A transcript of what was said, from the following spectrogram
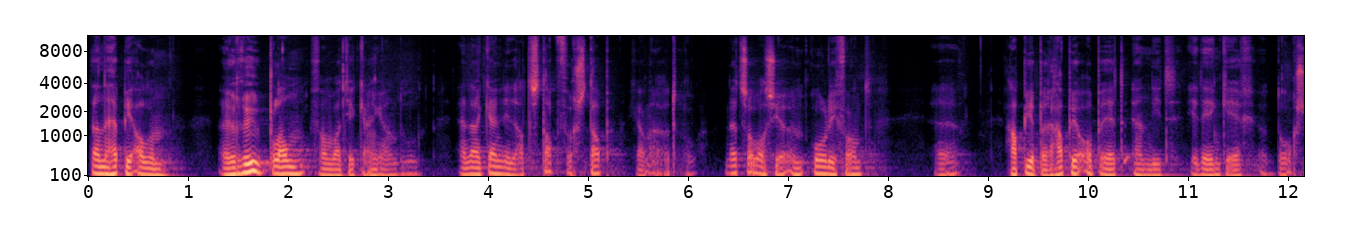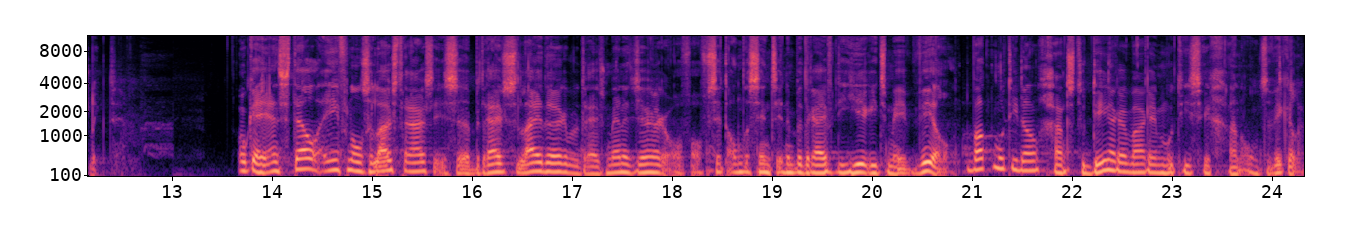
dan heb je al een, ruw plan van wat je kan gaan doen. En dan kan je dat stap voor stap gaan uitrollen. Net zoals je een olifant uh, hapje per hapje opeet en niet in één keer doorslikt. Oké, en stel een van onze luisteraars is eh, bedrijfsleider, bedrijfsmanager of, of zit anderszins in een bedrijf die hier iets mee wil. Wat moet hij dan gaan studeren? Waarin moet hij zich gaan ontwikkelen?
